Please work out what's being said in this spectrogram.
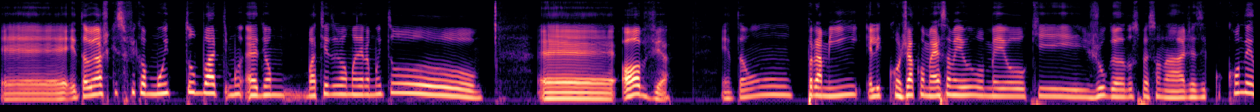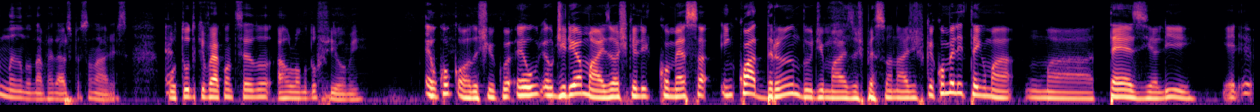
É, então eu acho que isso fica muito é, de um- batido de uma maneira muito é, óbvia. Então, pra mim, ele já começa meio, meio que julgando os personagens e co- condenando, na verdade, os personagens por tudo que vai acontecendo ao longo do filme. Eu concordo, Chico. Eu, eu diria mais. Eu acho que ele começa enquadrando demais os personagens. Porque como ele tem uma, uma tese ali, ele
